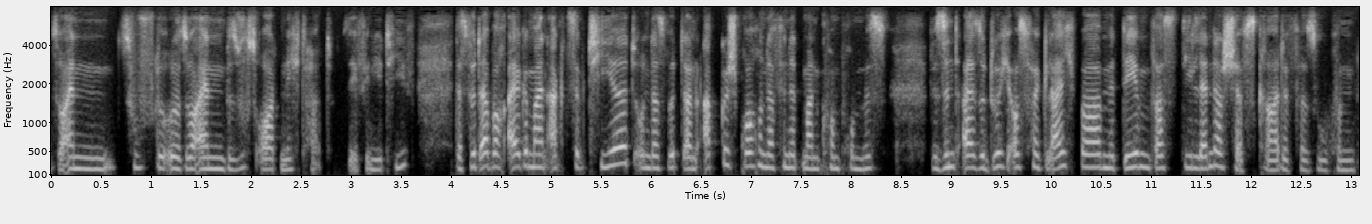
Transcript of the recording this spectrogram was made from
so einen Zuflucht oder so einen Besuchsort nicht hat, definitiv. Das wird aber auch allgemein akzeptiert und das wird dann abgesprochen, da findet man einen Kompromiss. Wir sind also durchaus vergleichbar mit dem, was die Länderchefs gerade versuchen,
